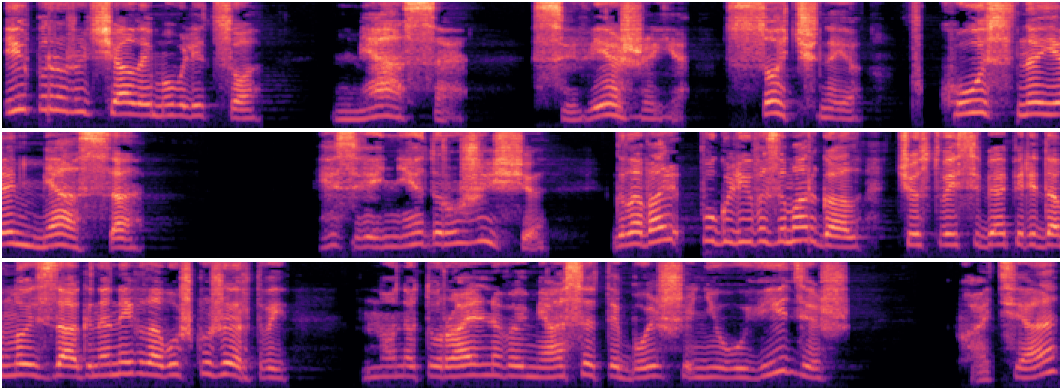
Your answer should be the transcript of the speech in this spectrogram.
и прорычал ему в лицо. «Мясо! Свежее, сочное, вкусное мясо!» «Извини, дружище!» Главарь пугливо заморгал, чувствуя себя передо мной загнанной в ловушку жертвой. «Но натурального мяса ты больше не увидишь?» Хотя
